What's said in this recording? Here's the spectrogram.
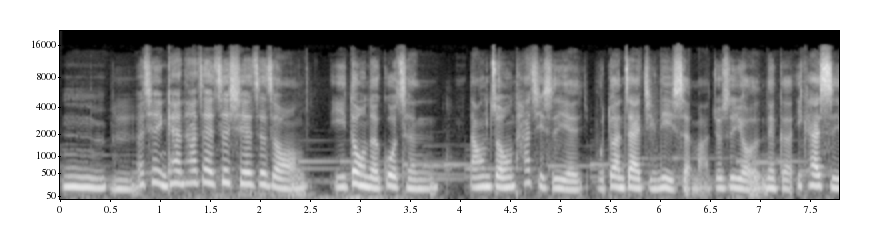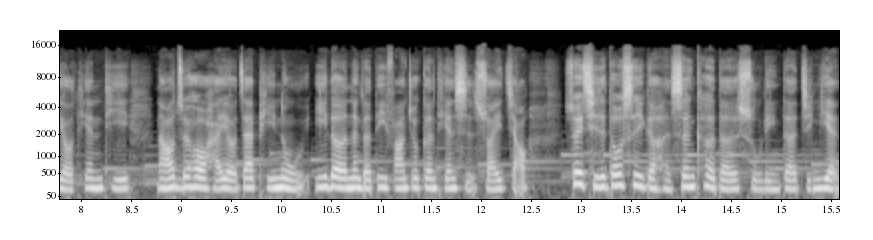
嗯嗯，而且你看他在这些这种移动的过程。当中，他其实也不断在经历神嘛，就是有那个一开始有天梯，然后最后还有在皮努伊的那个地方就跟天使摔跤，所以其实都是一个很深刻的属灵的经验，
